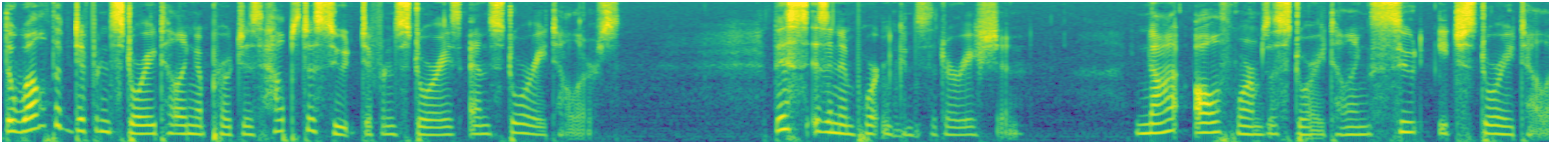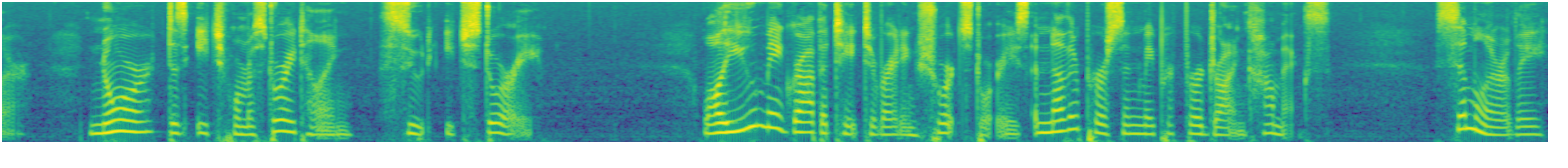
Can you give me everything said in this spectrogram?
The wealth of different storytelling approaches helps to suit different stories and storytellers. This is an important consideration. Not all forms of storytelling suit each storyteller, nor does each form of storytelling suit each story. While you may gravitate to writing short stories, another person may prefer drawing comics. Similarly,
